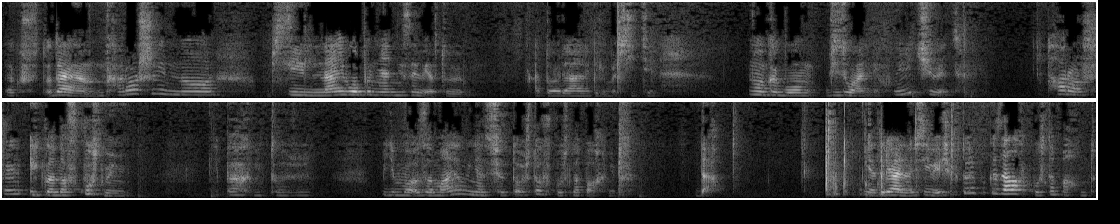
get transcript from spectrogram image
Так что, да, хороший, но сильно его применять не советую. А то реально переборщите. Ну, как бы он визуально их увеличивает хороший, и когда вкусный. И пахнет тоже. Видимо, за у меня все то, что вкусно пахнет. Да. Нет, реально все вещи, которые я показала, вкусно пахнут.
